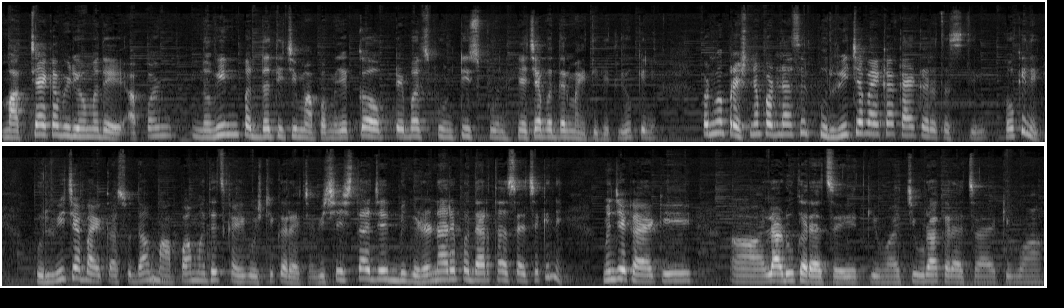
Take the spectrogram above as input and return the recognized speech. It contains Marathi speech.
मागच्या एका व्हिडिओमध्ये आपण नवीन पद्धतीची मापं म्हणजे कप टेबल स्पून टीस्पून ह्याच्याबद्दल माहिती घेतली हो की नाही? पण मग प्रश्न पडला असेल पूर्वीच्या बायका काय करत असतील? हो की नाही? पूर्वीच्या बायकासुद्धा मापामध्येच काही गोष्टी करायच्या. विशेषतः जे बिघडणारे पदार्थ असायचे की नाही? म्हणजे काय? की लाडू करायचे आहेत किंवा चिवडा करायचा आहे किंवा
